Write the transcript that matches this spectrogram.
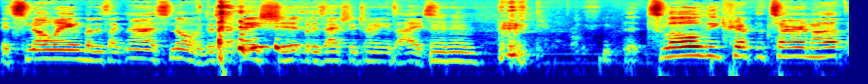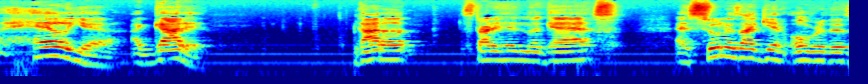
it's snowing, but it's like nah, it's snowing. This that ice shit, but it's actually turning into ice. Mm-hmm. Slowly crept the turn up. Hell yeah, I got it. Got up, started hitting the gas. As soon as I get over this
